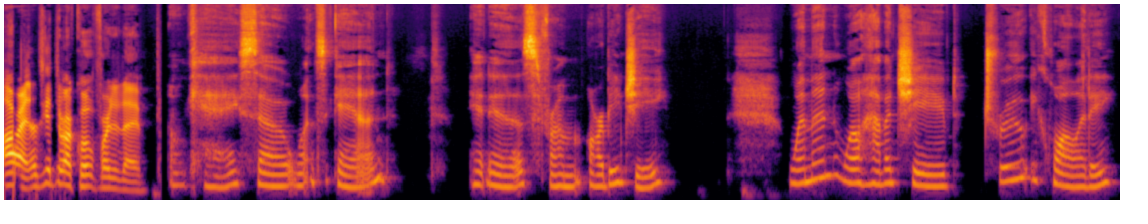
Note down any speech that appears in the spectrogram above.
all right, let's get to our quote for today. Okay, so once again, it is from RBG. Women will have achieved true equality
